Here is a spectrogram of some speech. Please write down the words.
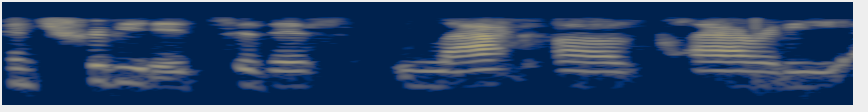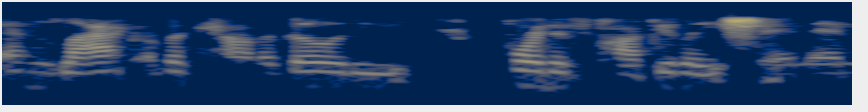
contributed to this lack of clarity and lack of accountability for this population. And,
